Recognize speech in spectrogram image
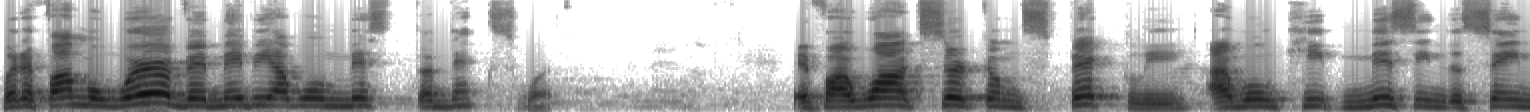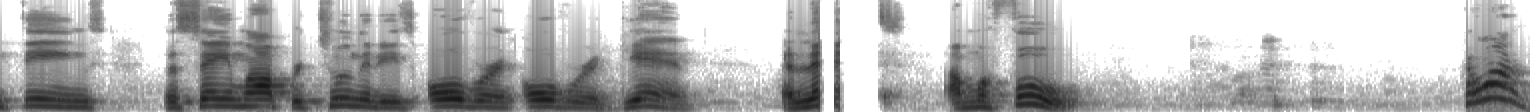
But if I'm aware of it, maybe I won't miss the next one. If I walk circumspectly, I won't keep missing the same things the same opportunities over and over again unless I'm a fool. Come on.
